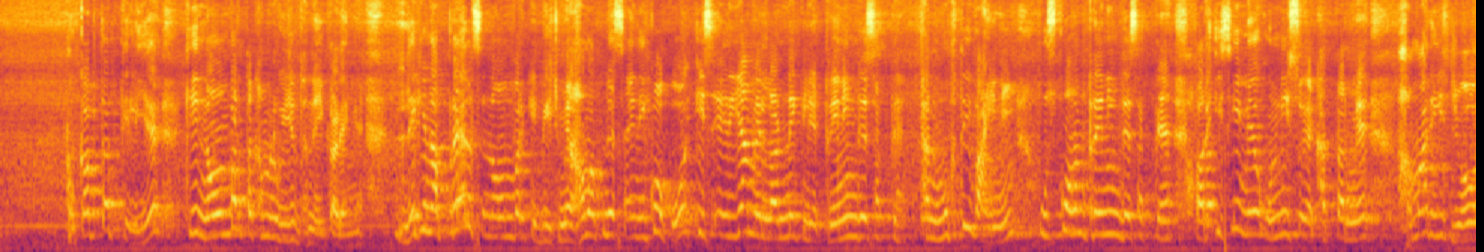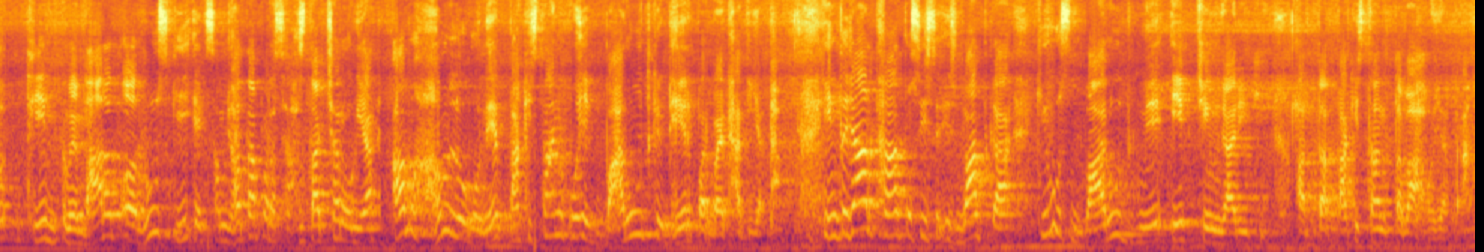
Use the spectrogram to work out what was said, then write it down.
कब तक के लिए कि नवंबर तक हम लोग युद्ध नहीं करेंगे। लेकिन अप्रैल से नवंबर के बीच में हम अपने सैनिकों को इस एरिया में लड़ने के लिए ट्रेनिंग दे सकते हैं। मुक्ति वाहिनी उसको हम ट्रेनिंग दे सकते हैं। और इसी में 1971 में हमारी जो थी भारत और रूस की एक समझौता पर हस्ताक्षर हो गया। अब हम लोगों ने पाकिस्तान को एक बारूद के ढेर पर बैठा दिया था। इंतज़ार था तो इस, इस बात का कि उस बारूद में एक चिंगारी की और पाकिस्तान तबाह हो जाता।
